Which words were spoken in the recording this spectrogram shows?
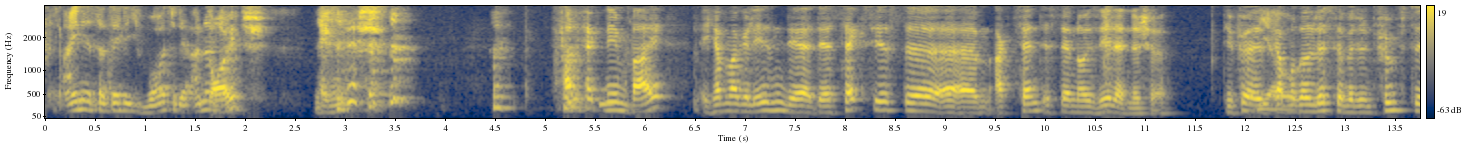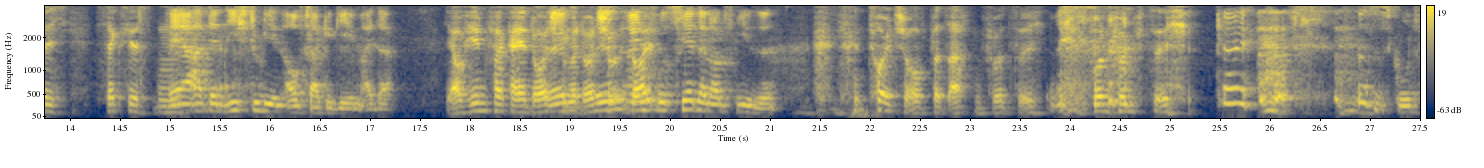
Das eine ist tatsächlich Worte der anderen. Deutsch? Englisch? Fun Fact nebenbei. Ich habe mal gelesen, der, der sexieste ähm, Akzent ist der neuseeländische. Die für, es gab mal so eine Liste mit den 50 sexiesten. Wer hat denn die Studie in Auftrag gegeben, Alter? Ja, auf jeden Fall keine Deutsche, weil Deutsche. Ein Deu frustrierter Nordfriese. Deutsche auf Platz 48 von 50. Geil. Das ist gut.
